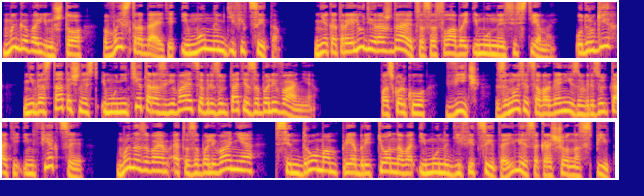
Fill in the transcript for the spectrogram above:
мы говорим, что вы страдаете иммунным дефицитом. Некоторые люди рождаются со слабой иммунной системой. У других недостаточность иммунитета развивается в результате заболевания. Поскольку ВИЧ заносится в организм в результате инфекции, мы называем это заболевание синдромом приобретенного иммунодефицита или сокращенно СПИД.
